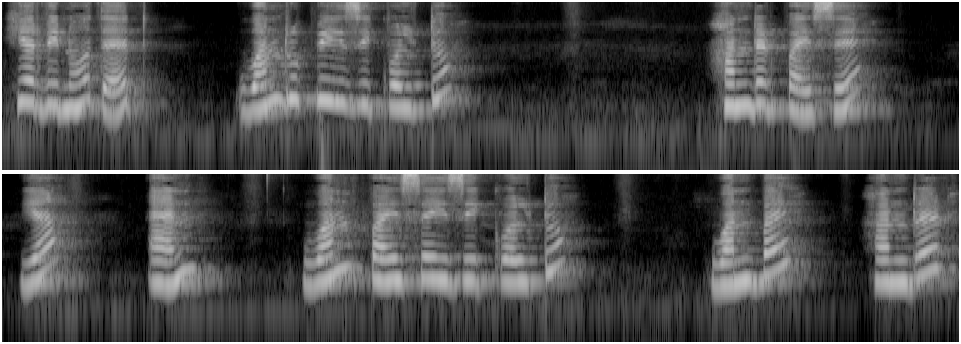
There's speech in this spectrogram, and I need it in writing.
here we know that 1 rupee is equal to 100 paise. Yeah and 1 paisa is equal to 1 by 100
